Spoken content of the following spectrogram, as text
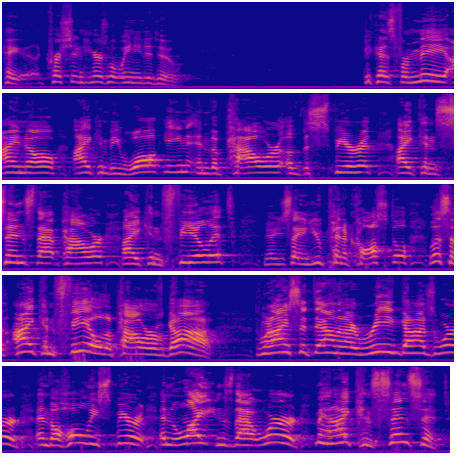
Hey, Christian, here's what we need to do because for me, I know I can be walking in the power of the Spirit. I can sense that power. I can feel it. You know, you're saying, you Pentecostal? Listen, I can feel the power of God. When I sit down and I read God's word and the Holy Spirit enlightens that word, man, I can sense it.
